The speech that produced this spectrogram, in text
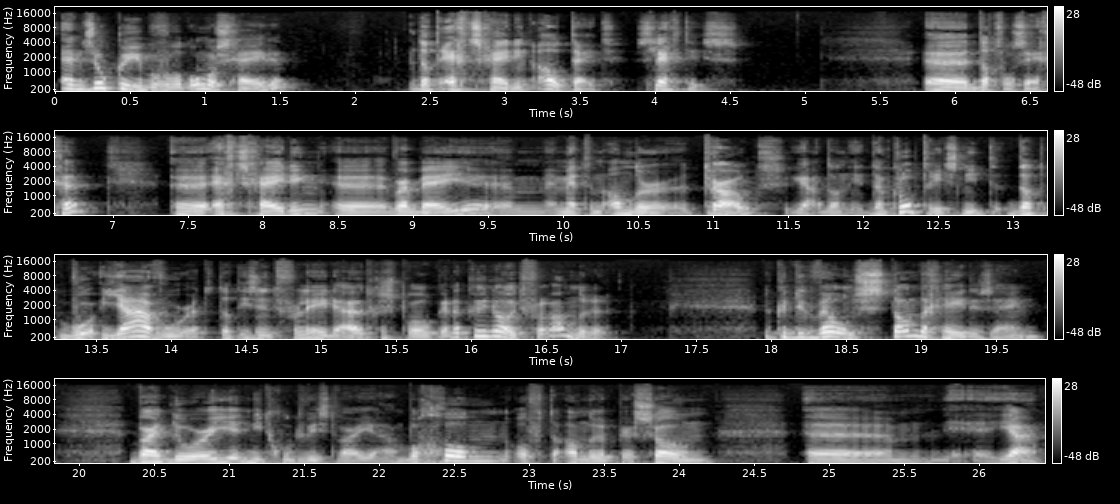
En zo kun je bijvoorbeeld onderscheiden dat echtscheiding altijd slecht is. Uh, dat wil zeggen, uh, echtscheiding uh, waarbij je uh, met een ander trouwt, ja, dan, dan klopt er iets niet. Dat ja-woord, dat is in het verleden uitgesproken en dat kun je nooit veranderen. Er kunnen natuurlijk wel omstandigheden zijn waardoor je niet goed wist waar je aan begon, of de andere persoon ehm, ja,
